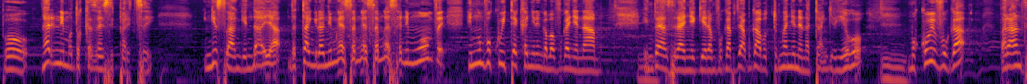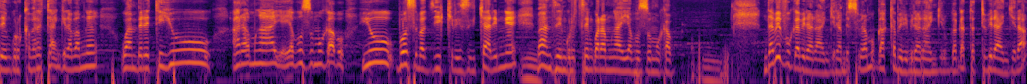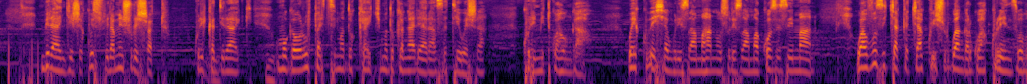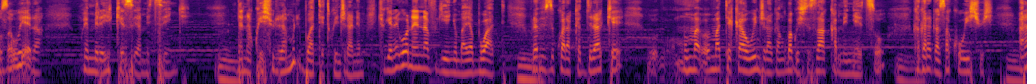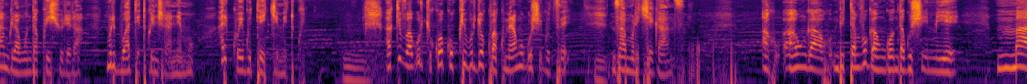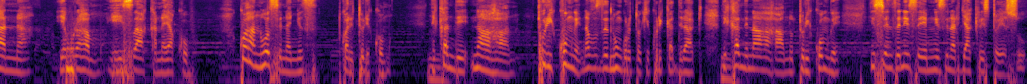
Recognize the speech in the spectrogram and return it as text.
Bo hari n'imodoka zari ziparitse. Ngisanga indaya ndatangira ni mwese mwese mwese nimwumve nimwumve uko uwiteka nyiringa bavuganye namwe. Indaya ziranyegera mvuga bwa butumwa nyine natangiriyeho. Mu kubivuga baranzenguruka baratangira bamwe wa mbere ati yu aramwaye yabuze umugabo. Yu bose babyikiriza icyarimwe banzengurutse ngo aramwaye yabuze umugabo. Ndabivuga birarangira mbisubiramo ubwa kabiri birarangira ubwa gatatu birangira mbirangije kubisubiramo inshuro eshatu kuri kadiraki umugabo wari uparitse imodoka ikimodoka nk'ari yaraza atewe sha kuri imitwe aho ngaho. We kubeshya ngo urizamahanuza urizamakozi z'imana. Wavuze icyaka cyakwisha urwanga rwakurenze wabuze aho uhera nkwemereye ikese ya mitsingi. Ndanakwishyurira muri buwate twinjiranemo. Nibwo nari navugiye inyuma ya buwate urabizi ko ari akadirake mu ma- mu mateka yawe winjiraga ngo bagushyizeho akamenyetso kagaragaza ko wishyuye. Arambwira ngo ndakwishyurira muri buwate twinjiranemo. Ariko we guteka imitwe. Akivuga gutyo ukuboko kw'iburyo kuba kumera nk'ugushigutse nzamura ikiganza. Aho aho ngaho mbita mvuga ngo ndagushimiye mana ya burahamu ya isaka na yakobo. Ko ahantu hose nanyuze twari turi kumwe. Ni kandi ni ahantu turi kumwe. Navuze ntunga urutoki kuri kadirake ni kandi ni aha hantu turi kumwe. Ntisenze nizeye mu izina rya kirisito yesu.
